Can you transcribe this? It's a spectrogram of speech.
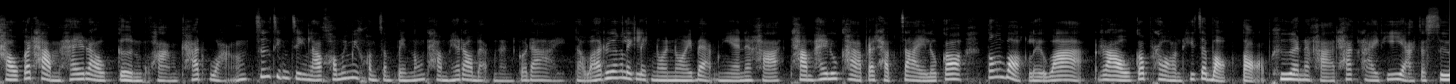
เขาก็ทำให้เราเกินความคาดหวัง ซึ่งจริง ๆ แล้วเขาไม่มีความจำเป็นต้องทำให้เราแบบนั้นก็ได้ แต่ว่าเรื่องเล็กๆ น้อยๆ แบบนี้นะคะทำให้ลูกค้าประทับใจแล้วก็ต้องบอกเลยว่าเราก็พร้อมที่จะบอกต่อเพื่อนนะคะ ถ้าใครที่อยากจะซื้อ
